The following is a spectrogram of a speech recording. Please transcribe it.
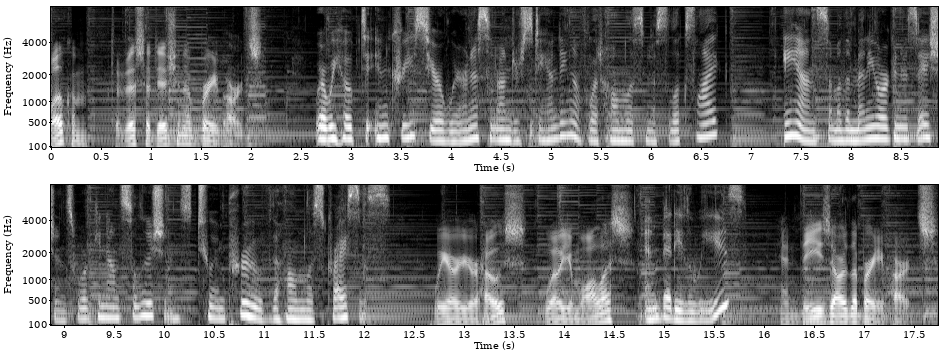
Welcome to this edition of Bravehearts, where we hope to increase your awareness and understanding of what homelessness looks like and some of the many organizations working on solutions to improve the homeless crisis. We are your hosts, William Wallace and Betty Louise, and these are the Bravehearts.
